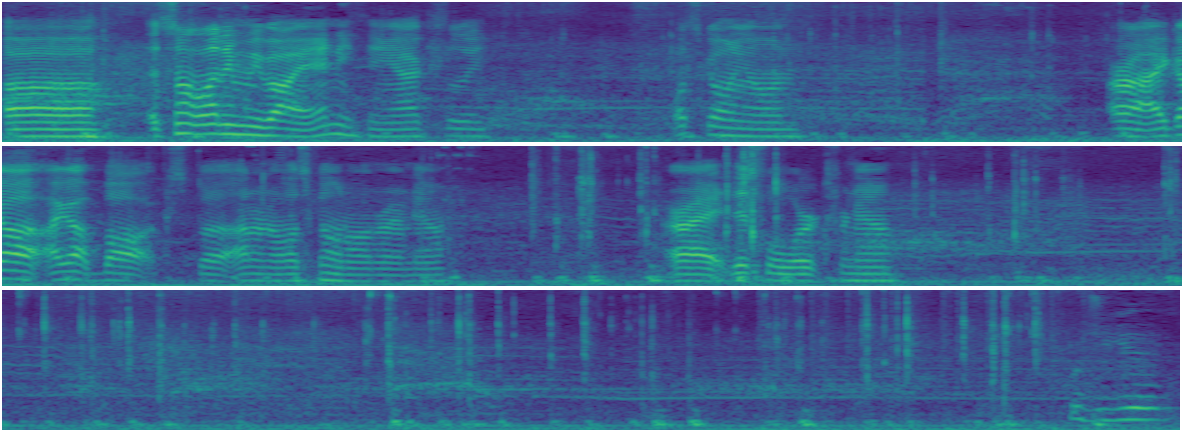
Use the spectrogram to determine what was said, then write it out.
Uh, it's not letting me buy anything actually. What's going on? All right, I got I got box, but I don't know what's going on right now. All right, this will work for now. What'd you get?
